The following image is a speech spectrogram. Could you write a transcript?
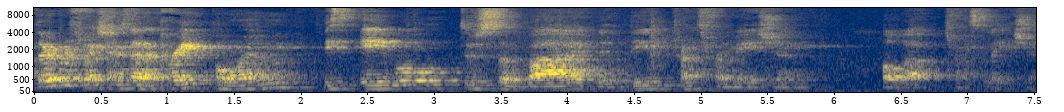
Third reflection is that a great poem is able to survive the deep transformation of a translation.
